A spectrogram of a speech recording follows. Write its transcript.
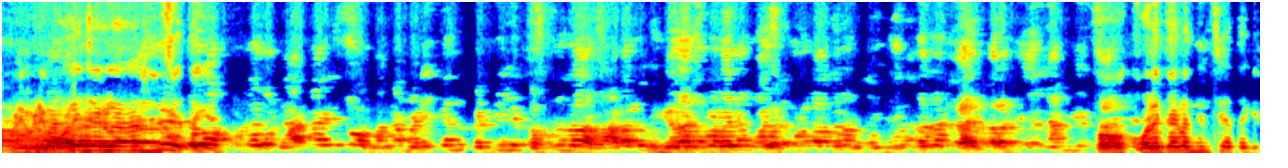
ಬಿಡಿ ಬಿಡಿ ಕೋಳಿ ಜಗಳ ನಿಲ್ಸಿ ಅತ್ತಗೆ. ಗಿಲಾಸ್ ಕಡ್ಡಿಲಿ ವಹಿಸ್ಕೊಳ್ಳೋಣ ರಾಡಲು ಇದ್ದಿದ್ದನ್ನ ಕಾಯ್ ಬರಕ್ಕೆ ನಮ್ಗೆ ಓ ಕೋಳಿ ಜಗಳ ನಿಲ್ಸಿ ಅತ್ತಗೆ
